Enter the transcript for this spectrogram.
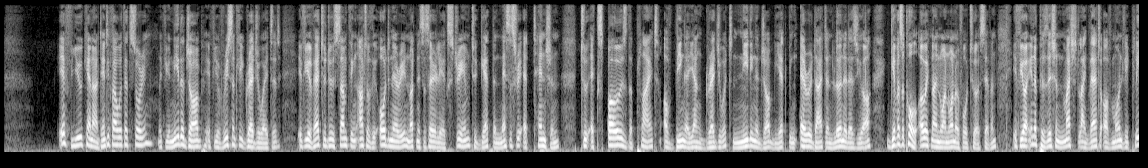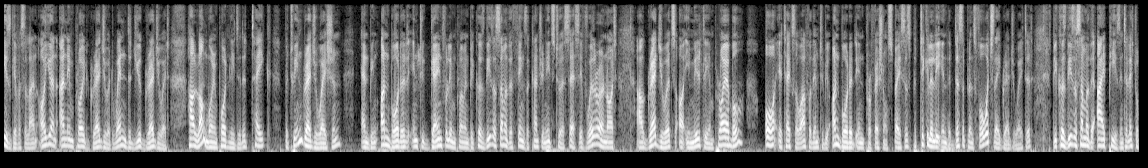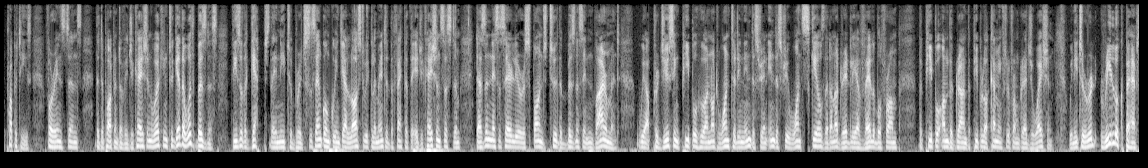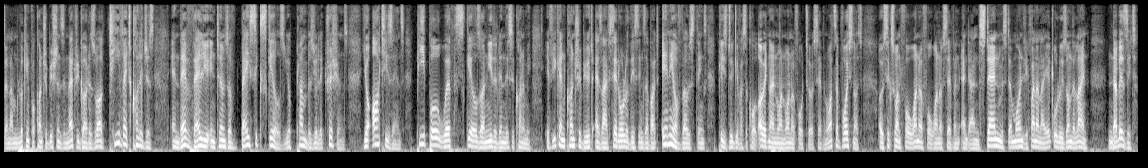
If you can identify with that story, if you need a job, if you've recently graduated, if you've had to do something out of the ordinary, not necessarily extreme, to get the necessary attention to expose the plight of being a young graduate, needing a job, yet being erudite and learned as you are, give us a call, 0891 104 207. If you are in a position much like that of Mondli, please give us a line. Are you an unemployed graduate? When did you graduate? How long, more importantly, did it take between graduation and being onboarded into gainful employment because these are some of the things the country needs to assess. If whether or not our graduates are immediately employable or it takes a while for them to be onboarded in professional spaces, particularly in the disciplines for which they graduated, because these are some of the IPs, intellectual properties. For instance, the Department of Education working together with business. These are the gaps they need to bridge. Sisenko Nkwintia last week lamented the fact that the education system doesn't necessarily respond to the business environment. We are producing people who are not wanted in industry, and industry wants skills that are not readily available from the people on the ground, the people who are coming through from graduation. We need to re- relook perhaps, and I'm looking for contributions in that regard as well, TVET colleges and their value in terms of basic skills. Your plumbers, your electricians, your artisans, people with skills are needed in this economy. If you can contribute, as I've said all of these things about any of those things, please do give us a call. 0891 104 207. WhatsApp voice notes 0614 104 107. And I understand Mr. Mondli Fananaye Xulu is on the line. Ndabezit.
